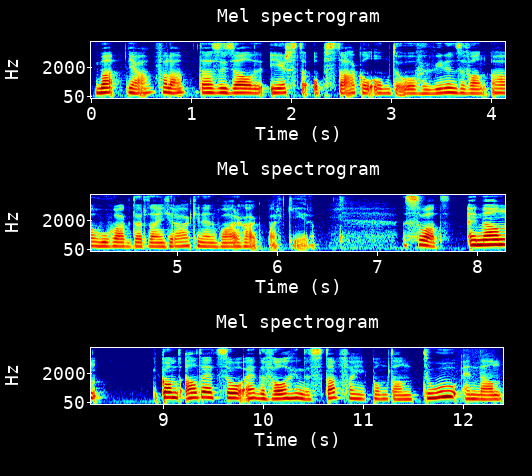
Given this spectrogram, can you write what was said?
Maar ja, voilà, dat is dus al de eerste obstakel om te overwinnen. Ze van, ah, hoe ga ik daar dan geraken en waar ga ik parkeren? Zwat. En dan komt altijd zo hè, de volgende stap van je komt dan toe en dan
